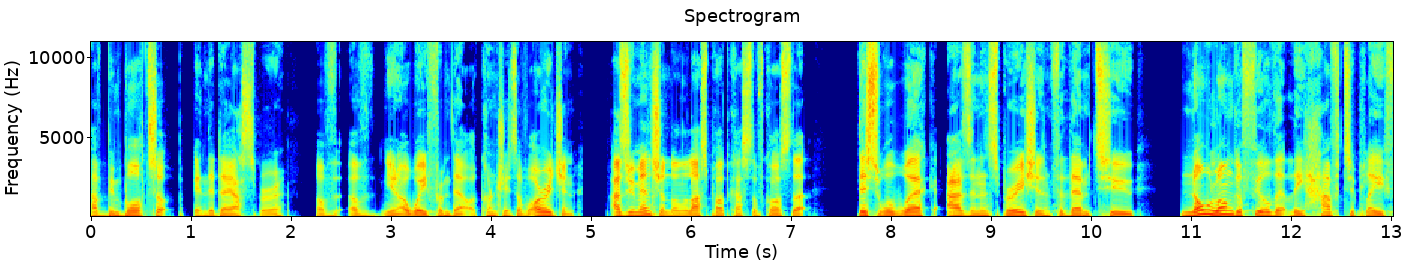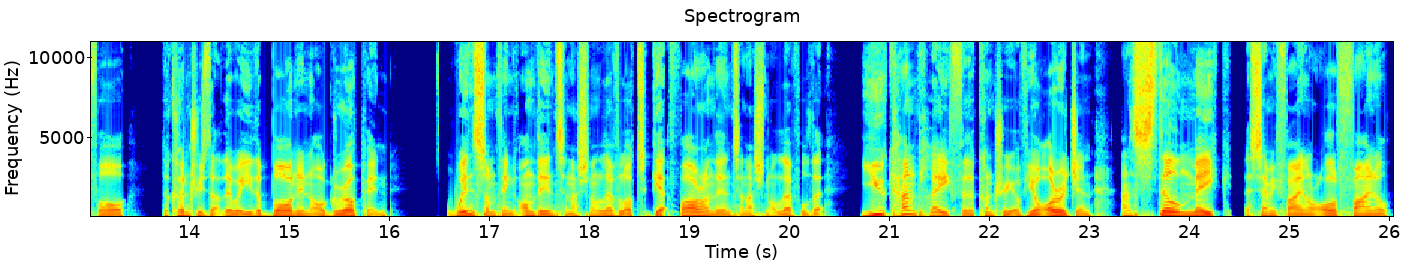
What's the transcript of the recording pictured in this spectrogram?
have been brought up in the diaspora of of you know away from their countries of origin. As we mentioned on the last podcast, of course, that this will work as an inspiration for them to no longer feel that they have to play for the countries that they were either born in or grew up in win something on the international level or to get far on the international level that you can play for the country of your origin and still make a semi-final or a final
